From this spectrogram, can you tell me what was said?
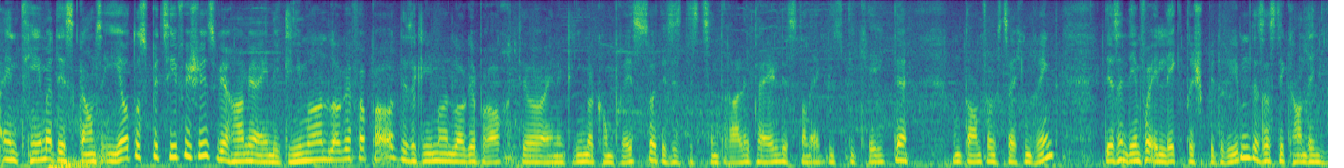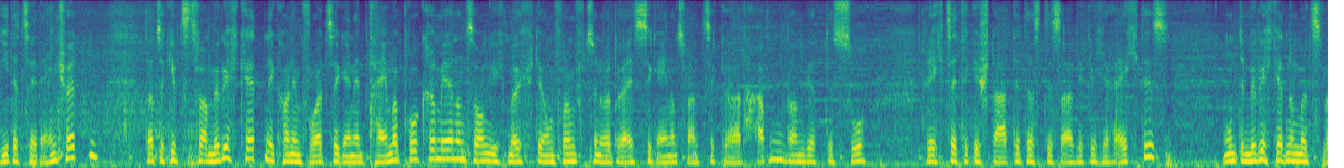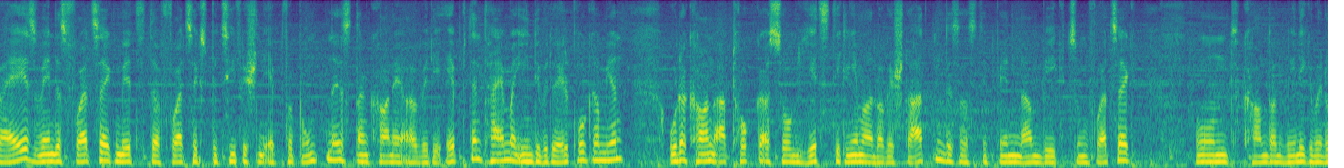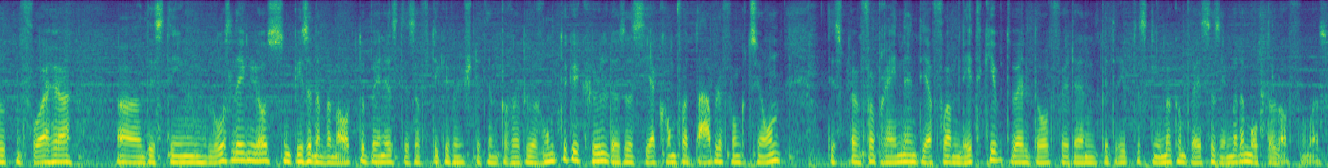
ein Thema, das ganz E-Auto-spezifisch ist. Wir haben ja eine Klimaanlage verbaut. Diese Klimaanlage braucht ja einen Klimakompressor. Das ist das zentrale Teil, das dann eigentlich die Kälte unter Anführungszeichen bringt. Der ist in dem Fall elektrisch betrieben, das heißt, ich kann den jederzeit einschalten. Dazu gibt es zwei Möglichkeiten. Ich kann im Fahrzeug einen Timer programmieren und sagen, ich möchte um 15.30 Uhr 21 Grad haben. Dann wird das so rechtzeitig gestartet, dass das auch wirklich erreicht ist. Und die Möglichkeit Nummer zwei ist, wenn das Fahrzeug mit der fahrzeugspezifischen App verbunden ist, dann kann ich auch über die App den Timer individuell programmieren oder kann ad hoc auch sagen, jetzt die Klimaanlage starten. Das heißt, ich bin am Weg zum Fahrzeug und kann dann wenige Minuten vorher äh, das Ding loslegen lassen, bis er dann beim Auto bin, ist das auf die gewünschte Temperatur runtergekühlt. Also eine sehr komfortable Funktion, die es beim Verbrennen in der Form nicht gibt, weil da für den Betrieb des Klimakompressors immer der Motor laufen muss.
